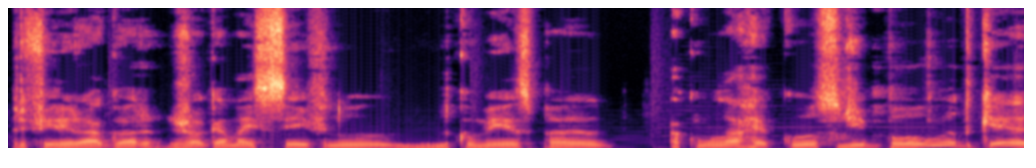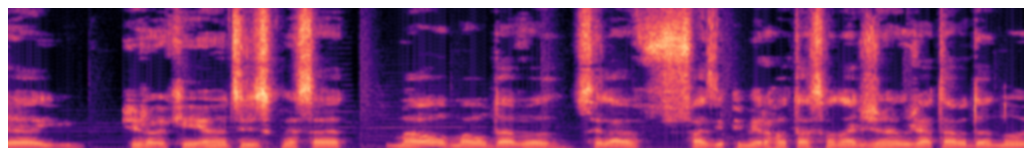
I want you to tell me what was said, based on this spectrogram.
Preferiram agora jogar mais safe no, no começo para acumular recursos de boa do que que antes eles começaram mal mal dava sei lá fazer a primeira rotação na jungle já tava dando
